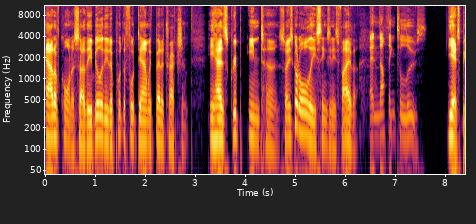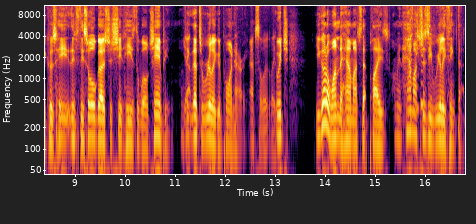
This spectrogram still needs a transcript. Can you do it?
out of corner, so the ability to put the foot down with better traction. He has grip in turns, so he's got all these things in his favour. and nothing to lose. Yes, because he, if this all goes to shit, he's the world champion. I Yep. think that's a really good point, Harry. Absolutely. Which you got to wonder how much that plays. I mean, how I much think does he really think that?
